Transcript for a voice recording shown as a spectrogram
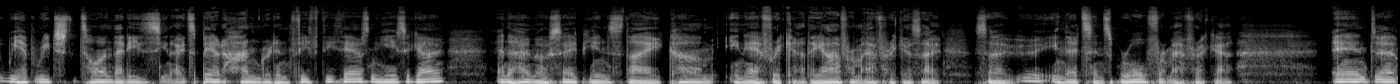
we have reached the time that is you know it's about 150,000 years ago and the homo sapiens they come in africa. They are from africa so so in that sense we're all from africa. And uh,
